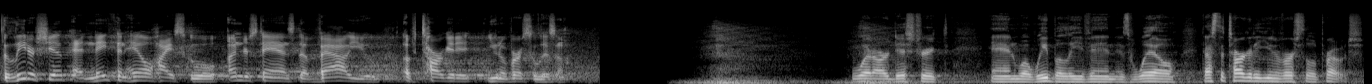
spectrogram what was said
The leadership at Nathan Hale High School understands the value of targeted universalism. What our district and what we believe in as well, that's the targeted universal approach.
